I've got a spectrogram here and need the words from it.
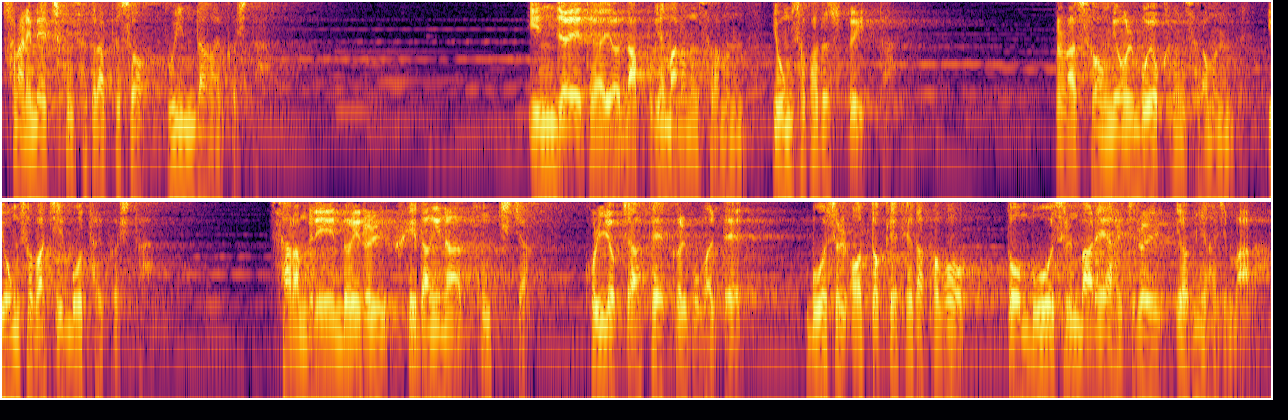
하나님의 천사들 앞에서 부인당할 것이다. 인자에 대하여 나쁘게 말하는 사람은 용서받을 수도 있다. 그러나 성령을 모욕하는 사람은 용서받지 못할 것이다. 사람들이 너희를 회당이나 통치자, 권력자 앞에 끌고 갈 때 무엇을 어떻게 대답하고 또 무엇을 말해야 할지를 염려하지 마라.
